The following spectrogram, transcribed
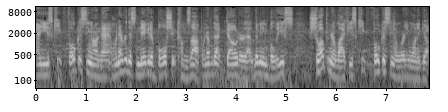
and you just keep focusing on that. And whenever this negative bullshit comes up, whenever that doubt or that limiting beliefs show up in your life, you just keep focusing on where you want to go.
